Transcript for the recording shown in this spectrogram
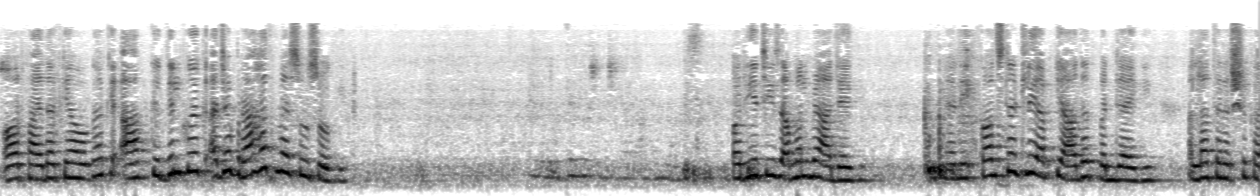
اور فائدہ کیا ہوگا کہ آپ کے دل کو ایک عجب راحت محسوس ہوگی۔ اور یہ چیز عمل میں آ جائے گی۔ یعنی کانسٹینٹلی آپ کی عادت بن جائے گی۔ اللہ تیرا شکر۔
